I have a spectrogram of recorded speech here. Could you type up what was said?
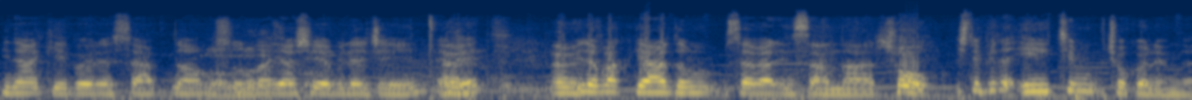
İnan ki böyle sert namusunla yaşayabileceğin. Evet. Evet. Bir de bak yardımsever insanlar. çok. İşte bir de eğitim çok önemli.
